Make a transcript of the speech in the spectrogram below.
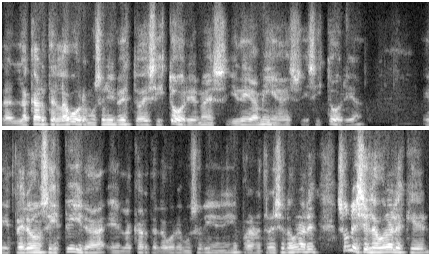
La, Carta del Labor de Mussolini, esto es historia, no es idea mía, es, historia. Eh, Perón se inspira en la Carta del Labor de Mussolini para nuestras leyes laborales. Son leyes laborales que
